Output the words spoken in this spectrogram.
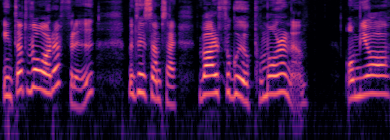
Inte att vara fri, men till exempel så här, varför går jag upp på morgonen? Om jag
